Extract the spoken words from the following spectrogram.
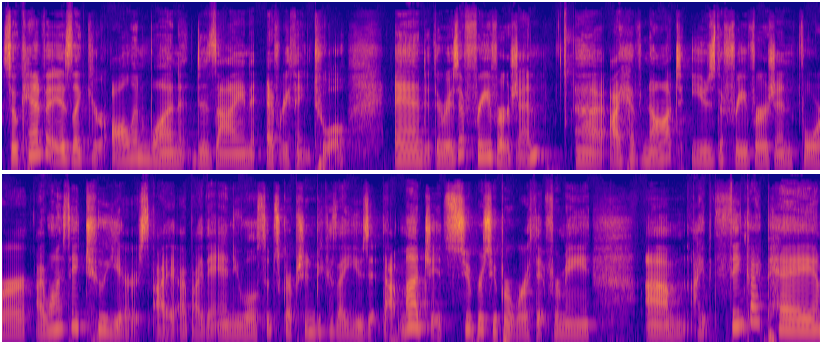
So, Canva is like your all in one design everything tool. And there is a free version. Uh, I have not used the free version for, I want to say two years. I, I, buy the annual subscription because I use it that much. It's super, super worth it for me. Um, I think I pay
